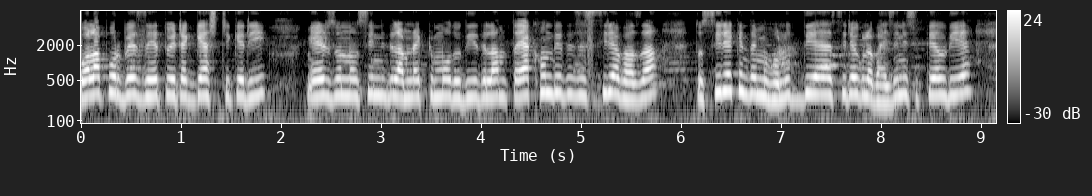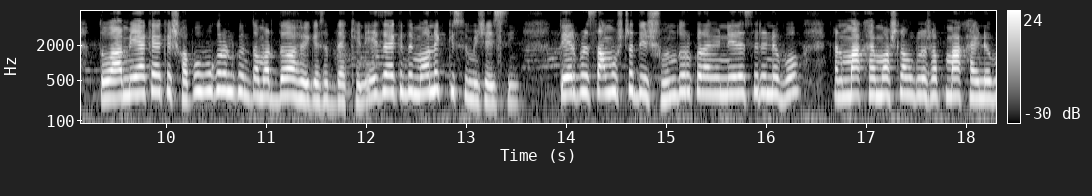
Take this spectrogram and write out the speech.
গলা পড়বে, যেহেতু এটা গ্যাস্ট্রিকেরই এর জন্য চিনি দিলাম না, একটু মধু দিয়ে দিলাম। তো এখন দিয়ে দিয়েছি চিড়া ভাজা। তো চিড়া কিন্তু আমি হলুদ দিয়ে, চিড়াগুলো ভাজে নিয়েছি তেল দিয়ে। তো আমি একে একে সব উপকরণ কিন্তু আমার দেওয়া হয়ে গেছে, দেখেন। এই জায়গায় কিন্তু আমি অনেক কিছু মিশাইছি। তো এরপরে চামচটা দিয়ে সুন্দর করে আমি নেড়ে চেড়ে নেব, কারণ মাখায় মশলাগুলো সব মাখাই নেব।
